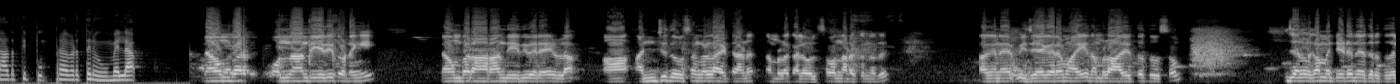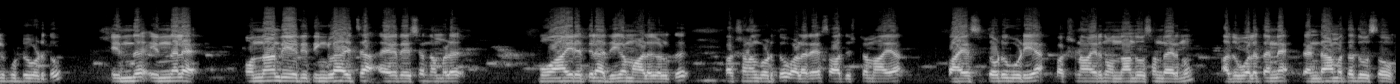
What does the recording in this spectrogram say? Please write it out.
നടത്തിപ്പും പ്രവർത്തനവുമെല്ലാം. നവംബർ ഒന്നാം തീയതി തുടങ്ങി നവംബർ ആറാം തീയതി വരെയുള്ള ആ അഞ്ച് ദിവസങ്ങളിലായിട്ടാണ് നമ്മളെ കലോത്സവം നടക്കുന്നത്. അങ്ങനെ വിജയകരമായി നമ്മൾ ആദ്യത്തെ ദിവസം ജനറൽ കമ്മിറ്റിയുടെ നേതൃത്വത്തിൽ ഫുഡ് കൊടുത്തു. ഇന്ന് ഇന്നലെ ഒന്നാം തീയതി തിങ്കളാഴ്ച ഏകദേശം നമ്മൾ മൂവായിരത്തിലധികം ആളുകൾക്ക് ഭക്ഷണം കൊടുത്തു. വളരെ സ്വാദിഷ്ടമായ പായസത്തോടു കൂടിയ ഭക്ഷണമായിരുന്നു ഒന്നാം ദിവസം ഉണ്ടായിരുന്നു. അതുപോലെ തന്നെ രണ്ടാമത്തെ ദിവസവും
